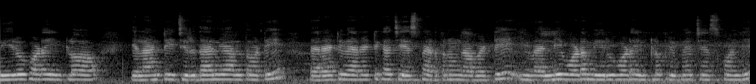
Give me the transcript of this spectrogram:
మీరు కూడా ఇంట్లో ఇలాంటి చిరుధాన్యాలతోటి వెరైటీ వెరైటీగా చేసి పెడుతున్నాం కాబట్టి ఇవన్నీ కూడా మీరు కూడా ఇంట్లో ప్రిపేర్ చేసుకోండి.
